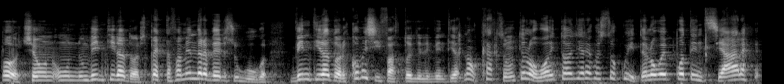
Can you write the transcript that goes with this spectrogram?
Oh, c'è un, un, un, ventilatore. Aspetta, fammi andare a vedere su Google. Ventilatore, come si fa a togliere il ventilatore? No, cazzo, non te lo vuoi togliere questo qui? Te lo vuoi potenziare?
